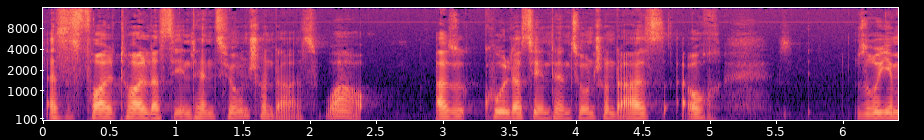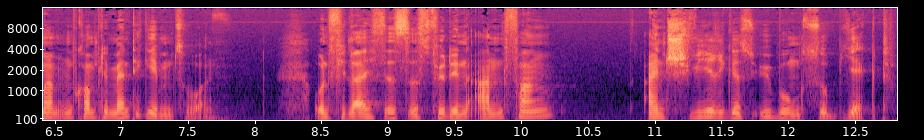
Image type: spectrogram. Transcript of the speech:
es ist voll toll, dass die Intention schon da ist. Wow. Also cool, dass die Intention schon da ist, auch so jemandem Komplimente geben zu wollen. Und vielleicht ist es für den Anfang ein schwieriges Übungssubjekt.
